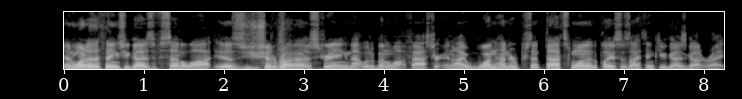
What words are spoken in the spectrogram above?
And one of the things you guys have said a lot is you should have brought out a string and that would have been a lot faster. And I 100%, that's one of the places I think you guys got it right.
